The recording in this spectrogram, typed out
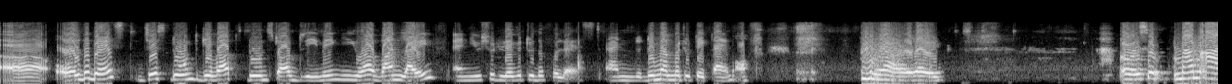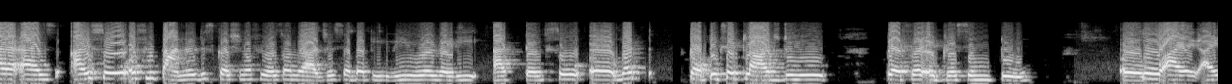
uh, all the best. Just don't give up. Don't stop dreaming. You have one life and you should live it to the fullest. And remember to take time off. yeah, right. Uh, so, ma'am, I, as I saw a few panel discussion of yours on Rajya Sabha TV, you were very active. So, uh, what topics at large do you prefer addressing to? Uh, so, I, I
